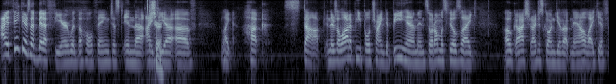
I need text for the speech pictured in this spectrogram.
I think there's a bit of fear with the whole thing, just in the Sure. idea of like Huck stopped, and there's a lot of people trying to be him, and so it almost feels like. Oh gosh, should I just go and give up now? Like if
